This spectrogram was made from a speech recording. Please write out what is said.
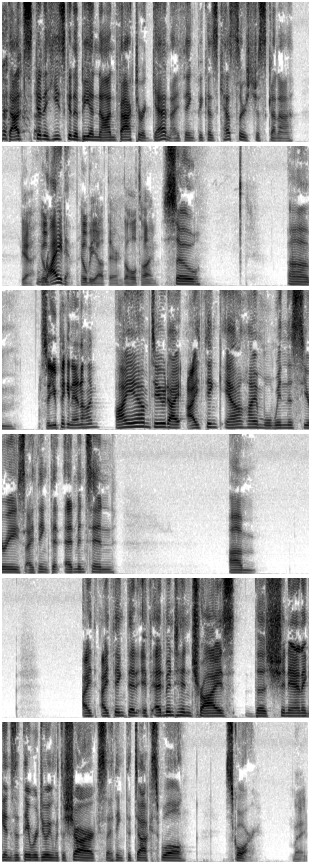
that's gonna he's gonna be a non-factor again. I think because Kesler's just gonna Yeah. He'll, ride him. he'll be out there the whole time. So, um, So you picking Anaheim? I am, dude. I, I think Anaheim will win this series. I think that Edmonton um I I think that if Edmonton tries the shenanigans that they were doing with the Sharks, I think the Ducks will score. Right.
